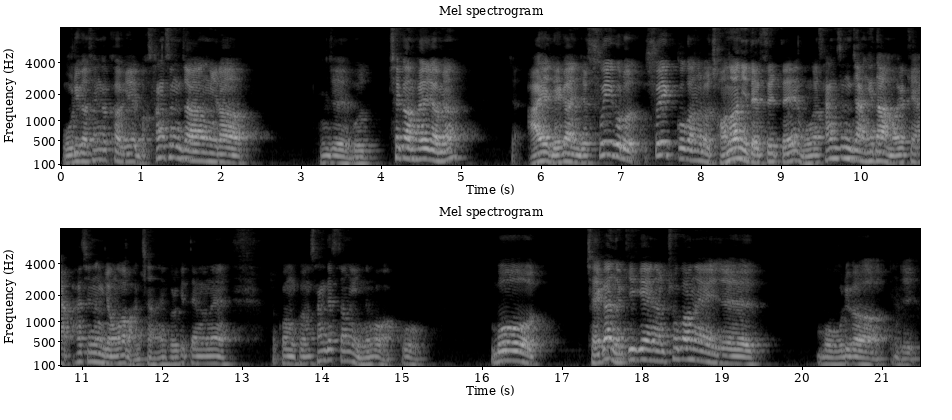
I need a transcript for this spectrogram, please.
우리가 생각하기에 막 상승장이라 이제 뭐 체감하려면 아예 내가 이제 수익으로 수익 구간으로 전환이 됐을 때 뭔가 상승장이다 뭐 이렇게 하시는 경우가 많잖아요. 그렇기 때문에 조금 그런 상대성이 있는 것 같고 뭐 제가 느끼기에는 초반에 이제 뭐 우리가 이제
